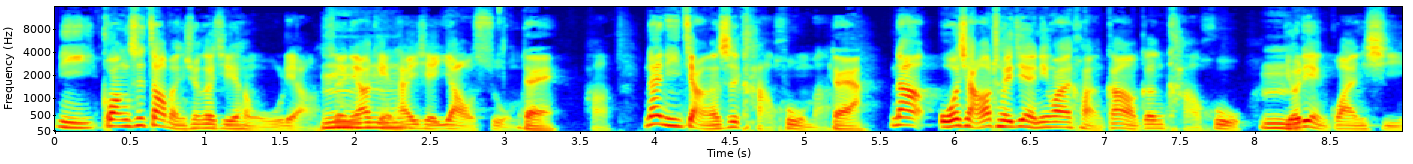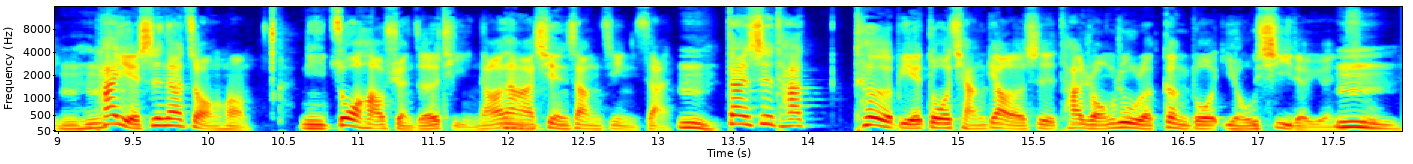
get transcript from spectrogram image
你光是照本宣科其实很无聊，所以你要给他一些要素嘛。，对好，那你讲的是卡户嘛？。对啊，那我想要推荐的另外一款刚好跟卡户嗯有点关系，它也是那种哈，你做好选择题，然后让它线上竞赛，嗯但是它特别多强调的是它融入了更多游戏的元素，嗯，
